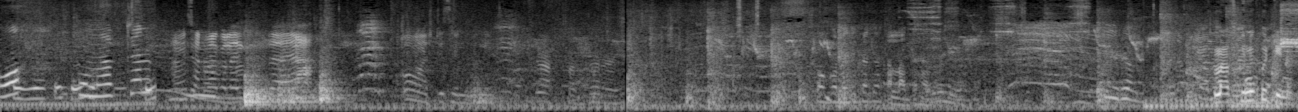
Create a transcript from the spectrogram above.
ও কোনাচ্ছেন মাছ কিনে কুটি নেব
